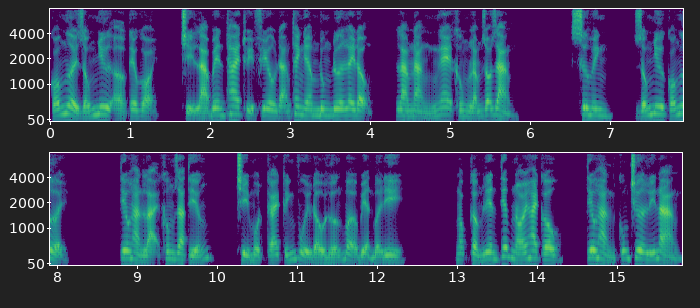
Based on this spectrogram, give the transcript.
có người giống như ở kêu gọi, chỉ là bên thai thủy phiêu đáng thanh âm đung đưa lay động, làm nàng nghe không lắm rõ ràng. Sư Minh, giống như có người. Tiêu hàn lại không ra tiếng, chỉ một cái kính vùi đầu hướng bờ biển bơi đi. Ngọc Cẩm liên tiếp nói hai câu, tiêu hàn cũng chưa lý nàng,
